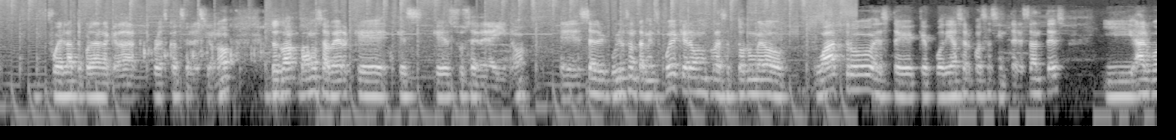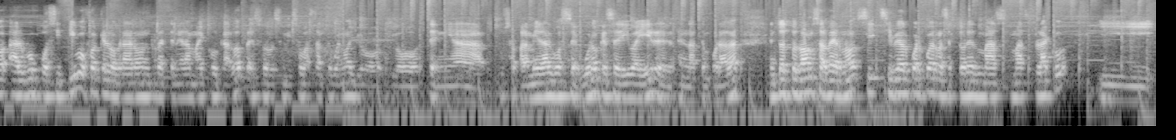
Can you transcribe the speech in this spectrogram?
fue la temporada en la que Dak Prescott se lesionó. Entonces va- vamos a ver qué, qué sucede ahí, ¿no? Eh, Cedric Wilson también se fue, que era un receptor número 4, este, que podía hacer cosas interesantes. Y algo, algo positivo fue que lograron retener a Michael Gallup, eso se me hizo bastante bueno. Yo, yo tenía, o sea, para mí era algo seguro que se iba a ir en, la temporada. Entonces, pues vamos a ver, ¿no? Sí, sí veo el cuerpo de receptores más, más flaco y,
